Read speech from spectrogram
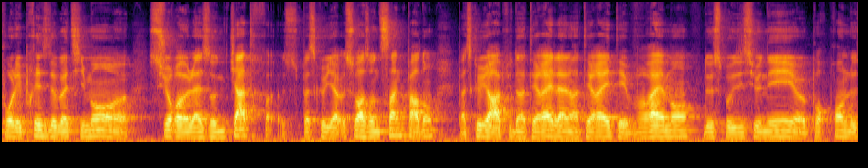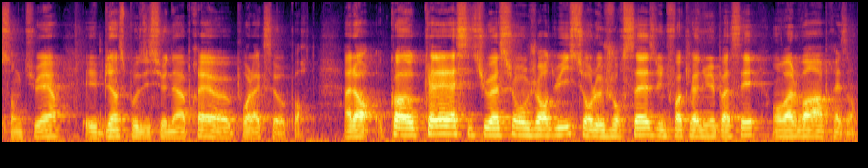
pour les prises de bâtiments sur la zone 4, parce que sur la zone 5, pardon, parce qu'il n'y aura plus d'intérêt. Là, l'intérêt était vraiment de se positionner pour prendre le sanctuaire et bien se positionner après pour l'accès aux portes. Alors, quelle est la situation aujourd'hui sur le jour 16, une fois que la nuit est passée? On va le voir à présent.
